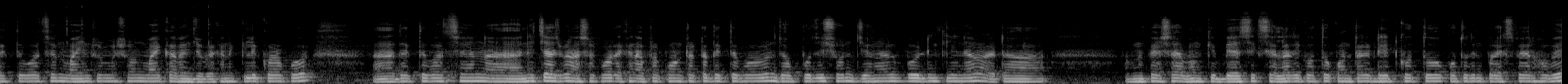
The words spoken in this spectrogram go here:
দেখতে পাচ্ছেন my information my current job এখানে ক্লিক করার পর দেখতে পাচ্ছেন নিচে আসবেন। আসার পর এখানে আপনার কন্ট্রাক্টটা দেখতে পাবেন job position general building cleaner এটা আপনার পেশা এবং কি বেসিক স্যালারি কত কন্ট্রাক্ট ডেট কত, কতদিন পর এক্সপায়ার হবে?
